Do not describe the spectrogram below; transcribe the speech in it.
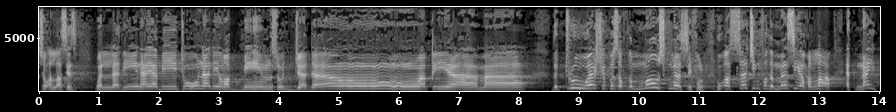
So Allah says, وَالَّذِينَ يَبِيتُونَ لِرَبِّهِمْ سُجَّدًا وَقِيَامًا the true worshippers of the most merciful who are searching for the mercy of Allah at night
